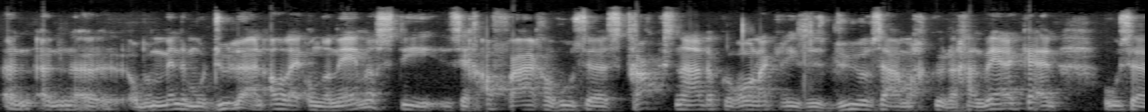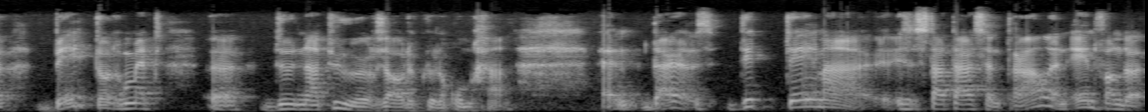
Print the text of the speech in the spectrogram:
een, een, uh, op een moment een module aan allerlei ondernemers die zich afvragen hoe ze straks na de coronacrisis duurzamer kunnen gaan werken en hoe ze beter met uh, de natuur zouden kunnen omgaan. En daar, dit thema staat daar centraal. En een van de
